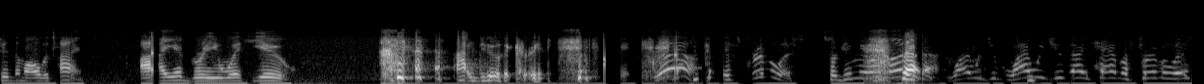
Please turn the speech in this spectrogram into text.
to them all the time. I agree with you. I do agree. yeah, it's frivolous. So give me my money back. Why would you? Why would you guys have a frivolous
